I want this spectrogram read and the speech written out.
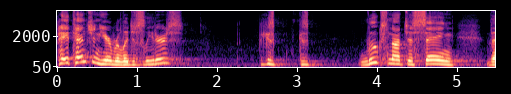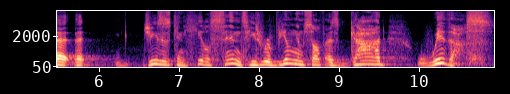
Pay attention here, religious leaders, because Luke's not just saying that, that Jesus can heal sins. He's revealing himself as God with us.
